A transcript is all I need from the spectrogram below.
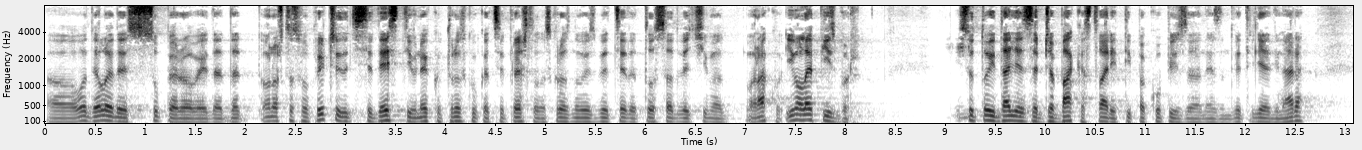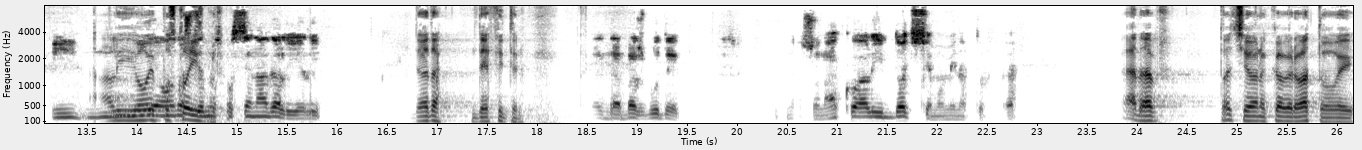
A, ovo deluje da je super, ovaj, da, da ono što smo pričali da će se desiti u nekom trenutku kad se prešlo na skroz na USB-C, da to sad već ima onako, ima lep izbor. Nisu to i dalje za džabaka stvari tipa kupiš za, ne znam, 2-3 dinara. I, ali ovaj postoji ono što smo se nadali, jeli? Da, da, definitivno. Da baš bude Znaš, onako, ali doći ćemo mi na to. E. A, dobro. To će ono kao verovato, ovaj,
